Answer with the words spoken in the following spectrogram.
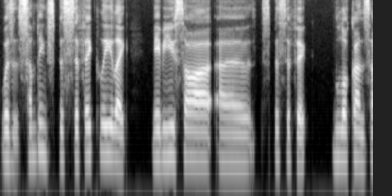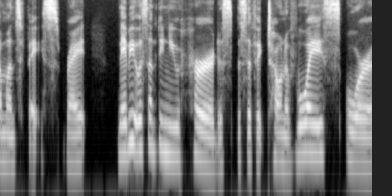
Was it something specifically like maybe you saw a specific look on someone's face, right? Maybe it was something you heard, a specific tone of voice or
